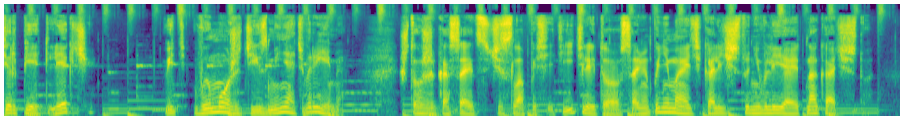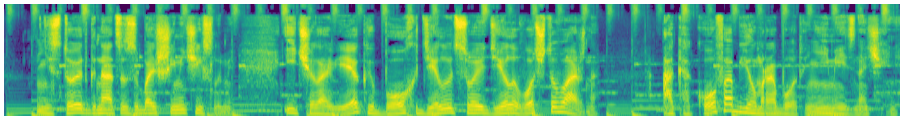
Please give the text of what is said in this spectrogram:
терпеть легче, ведь вы можете изменять время. Что же касается числа посетителей, то, сами понимаете, количество не влияет на качество. Не стоит гнаться за большими числами. И человек, и Бог делают свое дело, вот что важно. А каков объем работы, не имеет значения.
